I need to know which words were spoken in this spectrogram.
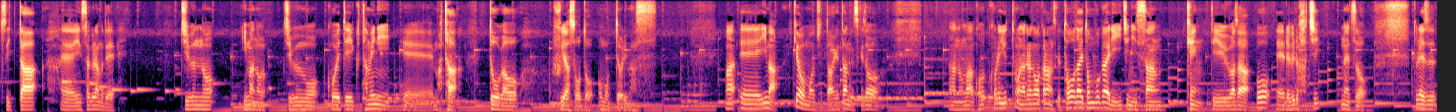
Twitter、えー、Instagram で自分の今の自分を超えていくために、えー、また動画を増やそうと思っております。まあえー、今今日もちょっと上げたんですけどあのまあこれ言ってもなかなか分からんですけど東大とんぼ返り123剣っていう技を、えー、レベル8のやつを。とりあえず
